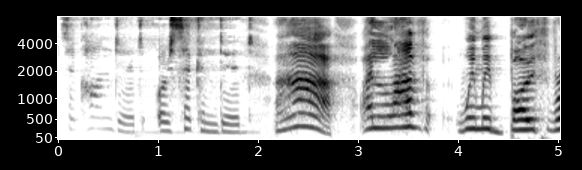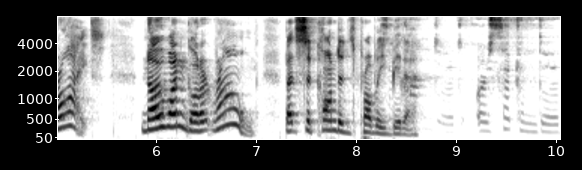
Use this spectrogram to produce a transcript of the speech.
Seconded or seconded. Ah, I love when we're both right. No one got it wrong, but seconded's probably better. Seconded or seconded.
